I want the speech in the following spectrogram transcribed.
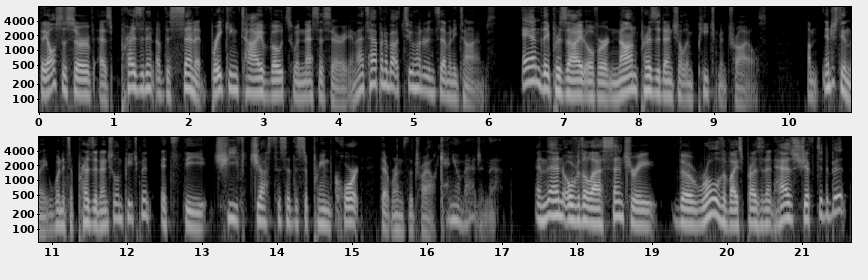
They also serve as president of the Senate, breaking tie votes when necessary, and that's happened about 270 times. And they preside over non presidential impeachment trials. Um, interestingly, when it's a presidential impeachment, it's the Chief Justice of the Supreme Court that runs the trial. Can you imagine that? And then over the last century, the role of the vice president has shifted a bit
